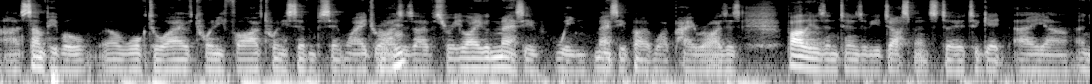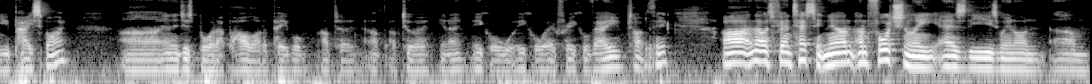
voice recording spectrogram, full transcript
uh, some people uh, walked away with 25, 27% wage rises over three, like a massive win, massive pay, pay rises. Partly was in terms of the adjustments to, to get a, uh, a new pay spine. Uh, and it just brought up a whole lot of people up to up, up to a you know equal equal work for equal value type thing, uh, and that was fantastic. Now, unfortunately, as the years went on, um,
